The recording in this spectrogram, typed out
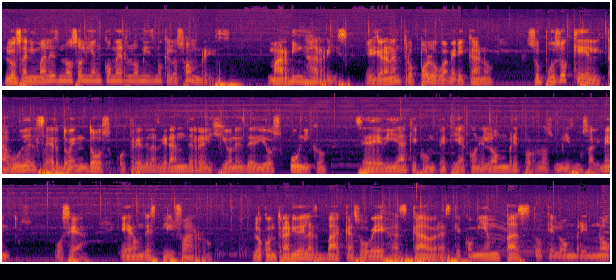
Los animales no solían comer lo mismo que los hombres. Marvin Harris, el gran antropólogo americano, supuso que el tabú del cerdo en dos o tres de las grandes religiones de Dios único se debía a que competía con el hombre por los mismos alimentos, o sea, era un despilfarro, lo contrario de las vacas, ovejas, cabras que comían pasto que el hombre no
